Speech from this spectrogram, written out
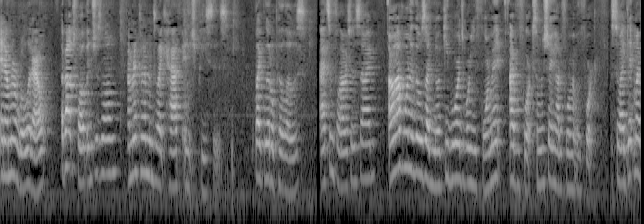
And I'm gonna roll it out. About 12 inches long. I'm gonna cut them into like half inch pieces. Like little pillows. Add some flour to the side. I don't have one of those like gnocchi boards where you form it. I have a fork, so I'm gonna show you how to form it with a fork. So I dip my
